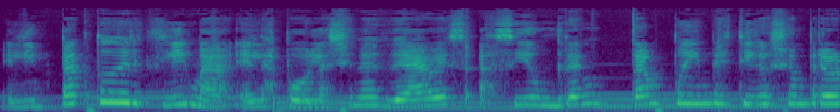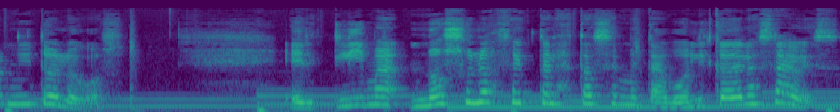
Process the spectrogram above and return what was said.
El impacto del clima en las poblaciones de aves ha sido un gran campo de investigación para ornitólogos. El clima no solo afecta las tasas metabólicas de las aves,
